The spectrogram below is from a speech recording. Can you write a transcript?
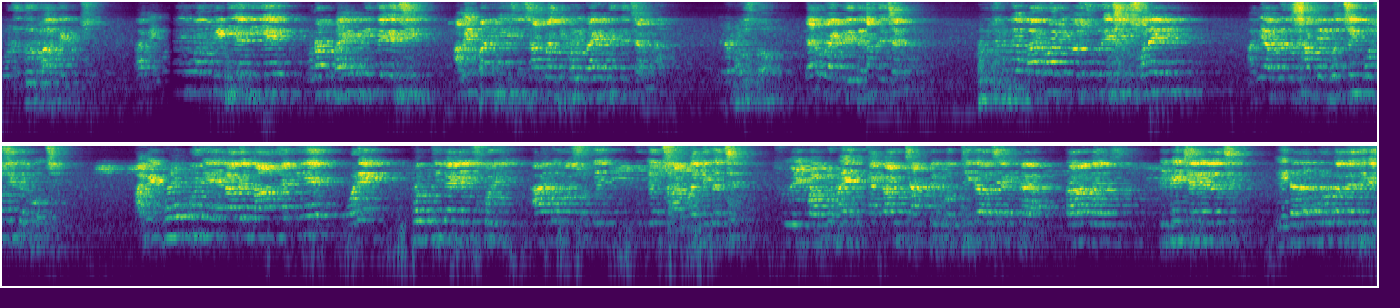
বড় দুর্ভাগ্যের বিষয়। আমি মিডিয়া নিয়ে ওনার বাইক নিতে গেছি। আমি পাঠিয়েছি, সাংবাদিক বলে বাইক নিতে চান না। এটা বুঝতে কেন বাইক নিতে জানতে চান না? হুজুরকে বারবার রিকোয়েস্ট করেছি, শোনেন, আমি আপনাদের সামনে বলছি, মসজিদে বলছি। আমি গোপনে এনাদের নাম জানিয়ে অনেক পত্রিকায় নিউজ করি। আজ আমার সঙ্গে দুজন সাংবাদিক আছে। শুধু এই বাবু ভাই একার চারটে পত্রিকা আছে, একটা তারা টিভি চ্যানেল আছে। এই দাদা কলকাতা থেকে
